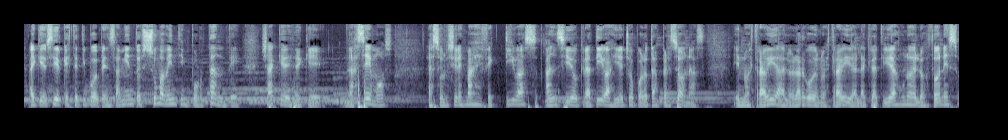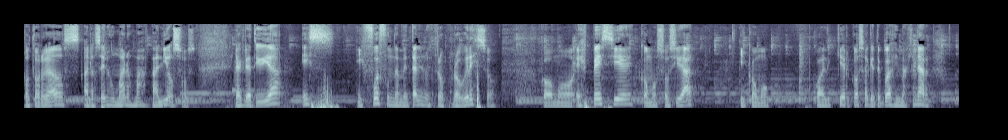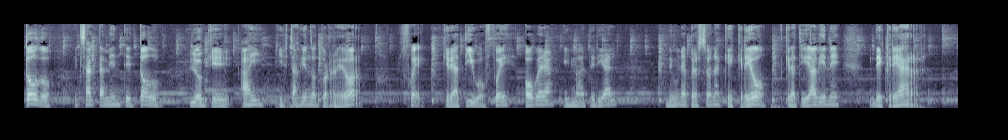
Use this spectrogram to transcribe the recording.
Hay que decir que este tipo de pensamiento es sumamente importante, ya que desde que nacemos las soluciones más efectivas han sido creativas y hechas por otras personas. En nuestra vida, a lo largo de nuestra vida, la creatividad es uno de los dones otorgados a los seres humanos más valiosos. La creatividad es y fue fundamental en nuestro progreso como especie, como sociedad y como cualquier cosa que te puedas imaginar. Todo, exactamente todo lo que hay y estás viendo a tu alrededor fue creativo, fue obra inmaterial de una persona que creó. Creatividad viene de crear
